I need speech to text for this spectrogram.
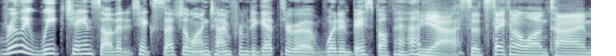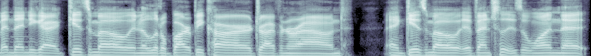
really weak chainsaw that it takes such a long time for him to get through a wooden baseball bat. yeah, so it's taken a long time. And then you got Gizmo in a little Barbie car driving around. And Gizmo eventually is the one that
